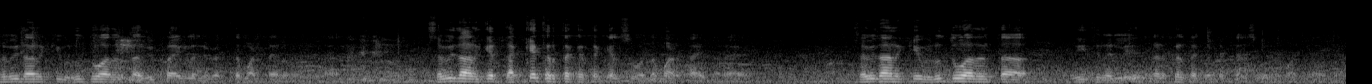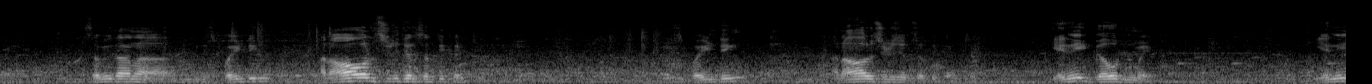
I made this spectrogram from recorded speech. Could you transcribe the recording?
ಸಂವಿಧಾನಕ್ಕೆ ವಿರುದ್ಧವಾದಂಥ ಅಭಿಪ್ರಾಯಗಳನ್ನು ವ್ಯಕ್ತ ಮಾಡ್ತಾ ಇರೋದ್ರಿಂದ ಸಂವಿಧಾನಕ್ಕೆ ಧಕ್ಕೆ ತರ್ತಕ್ಕಂಥ ಕೆಲಸವನ್ನು ಮಾಡ್ತಾ ಇದ್ದಾರೆ. ಸಂವಿಧಾನಕ್ಕೆ ವಿರುದ್ಧವಾದಂಥ ರೀತಿಯಲ್ಲಿ ನಡ್ಕೊಳ್ತಕ್ಕಂಥ ಕೆಲಸವನ್ನು ಮಾಡ್ತಾ ಸಂವಿಧಾನ is binding on all citizens of the country is binding on all citizens of the country any government any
